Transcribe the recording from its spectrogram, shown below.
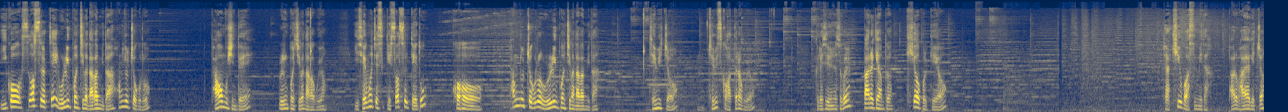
이거 썼을 때 롤링 펀치가 나갑니다. 확률적으로. 방어 무시인데 롤링 펀치가 나가고요. 이 세 번째 스킬 썼을 때도 허허 확률적으로 롤링 펀치가 나갑니다. 재밌죠? 음, 재밌을 것 같더라고요. 그래서 이 녀석을 빠르게 한번 키워볼게요. 자, 키우고 왔습니다. 바로 봐야겠죠?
